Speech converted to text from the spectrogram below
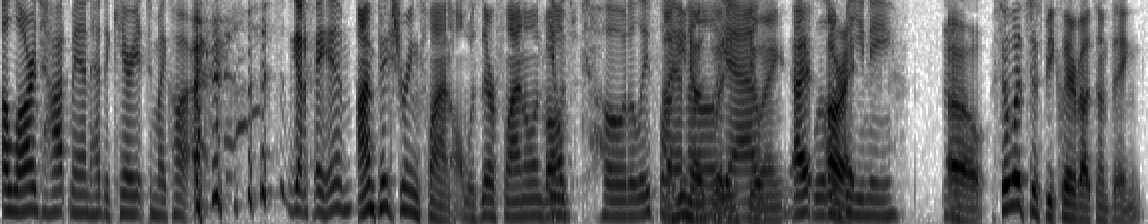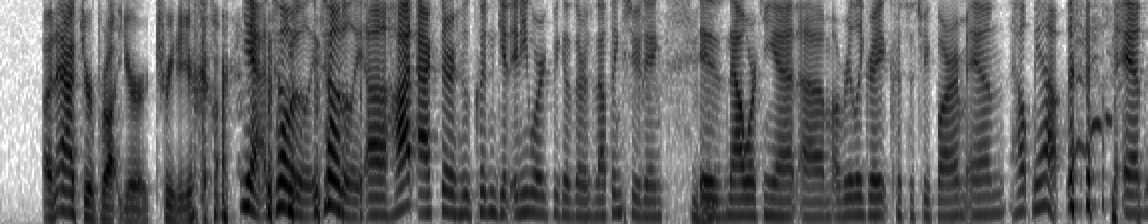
a large hot man had to carry it to my car. we got to pay him. I'm picturing flannel. Was there flannel involved? It was totally Oh, flannel. he knows what yeah. he's doing. I, Little all right. beanie. Oh, so let's just be clear about something. An actor brought your tree to your car. Yeah, totally, totally. A hot actor who couldn't get any work because there was nothing shooting Mm-hmm. is now working at um, a really great Christmas tree farm and helped me out. and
